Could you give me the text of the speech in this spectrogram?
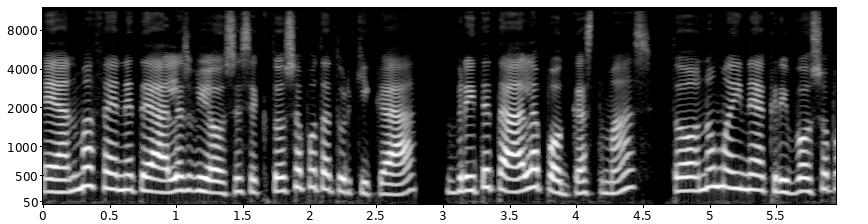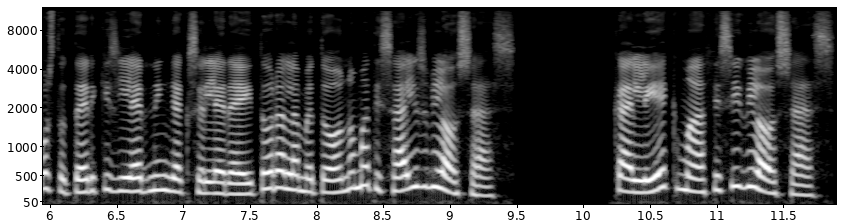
Εάν μαθαίνετε άλλες γλώσσες εκτός από τα τουρκικά, βρείτε τα άλλα podcast μας, το όνομα είναι ακριβώς όπως το Turkish Learning Accelerator αλλά με το όνομα της άλλης γλώσσας. Καλή εκμάθηση γλώσσας!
